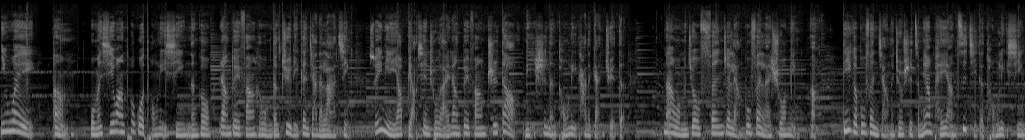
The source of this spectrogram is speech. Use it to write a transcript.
因为，嗯，我们希望透过同理心能够让对方和我们的距离更加的拉近，所以你也要表现出来，让对方知道你是能同理他的感觉的。那我们就分这两部分来说明啊。第一个部分讲的就是怎么样培养自己的同理心。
